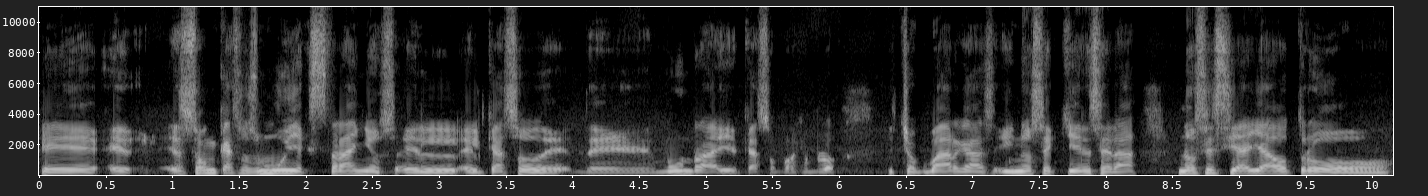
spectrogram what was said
eh, eh, son casos muy extraños el, el caso de, de, Munra y el caso, por ejemplo, de Choc Vargas, y no sé quién será, no sé si haya otro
